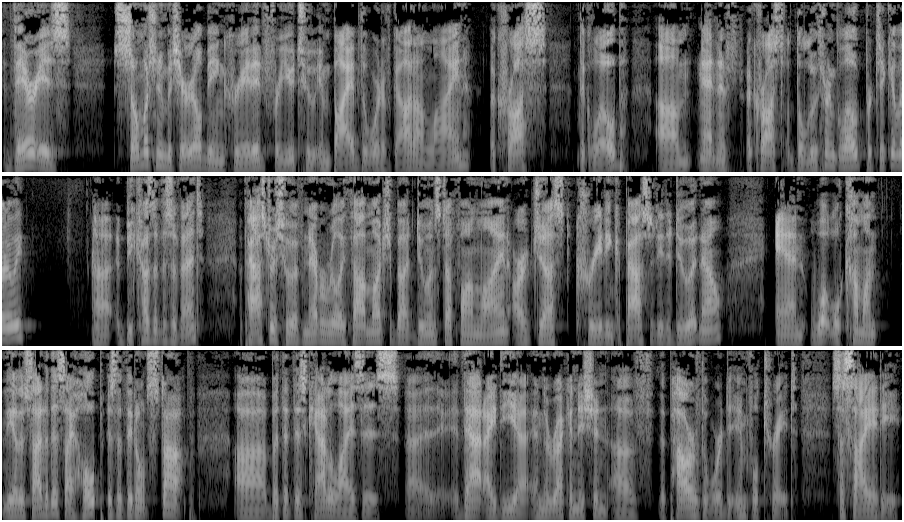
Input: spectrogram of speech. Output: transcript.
there is so much new material being created for you to imbibe the Word of God online across the globe, um, and across the Lutheran globe particularly. Uh, because of this event, pastors who have never really thought much about doing stuff online are just creating capacity to do it now. And what will come on the other side of this, I hope, is that they don't stop, uh, but that this catalyzes uh, that idea and the recognition of the power of the word to infiltrate society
